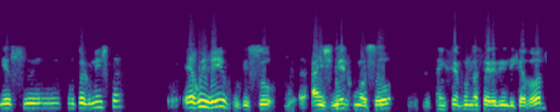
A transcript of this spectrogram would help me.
esse protagonista é Rui Rio, porque isso, a engenheiro como eu sou, tem sempre uma série de indicadores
